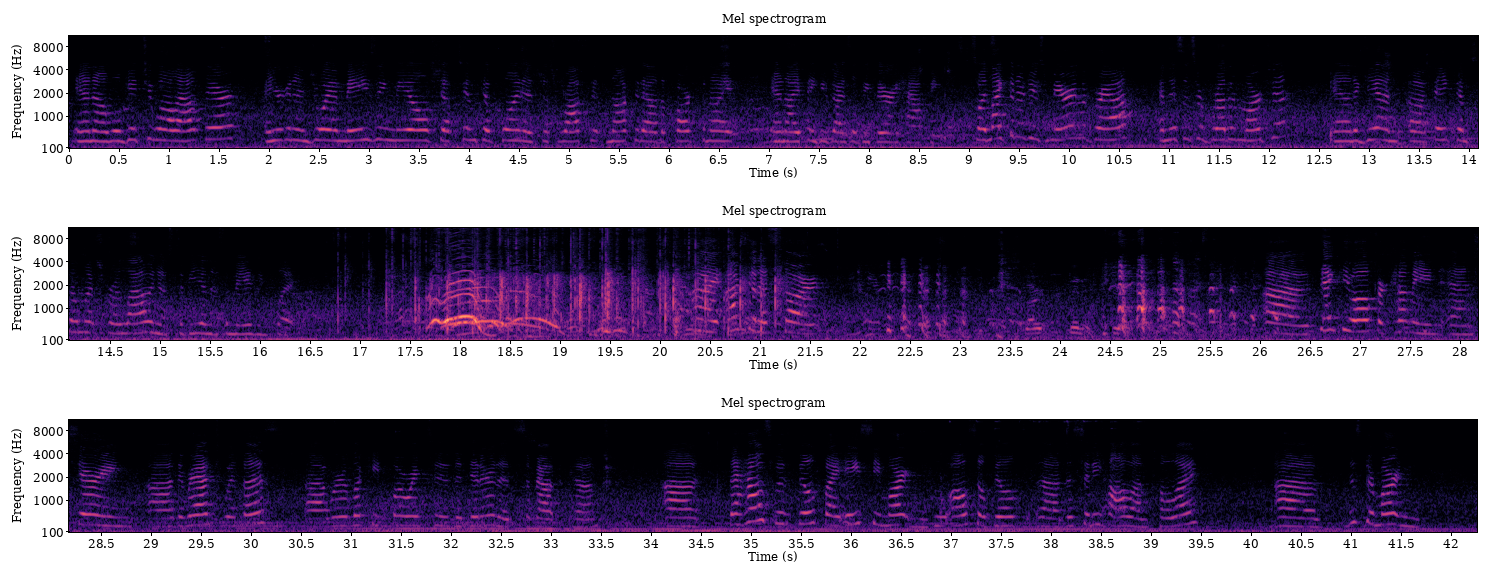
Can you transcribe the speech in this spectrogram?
and uh, we'll get you all out there and you're going to enjoy amazing meal chef tim kilcoyne has just rocked it knocked it out of the park tonight and i think you guys will be very happy so i'd like to introduce mary mcgrath and this is her brother martin and again uh, thank them so much for allowing us to be in this amazing place Hi, I'm going to start. Start and finish. Uh, thank you all for coming and sharing uh, the ranch with us. Uh, we're looking forward to the dinner that's about to come. Uh, the house was built by A.C. Martin, who also built uh, the City Hall on Poli. Uh, Mr. Martin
